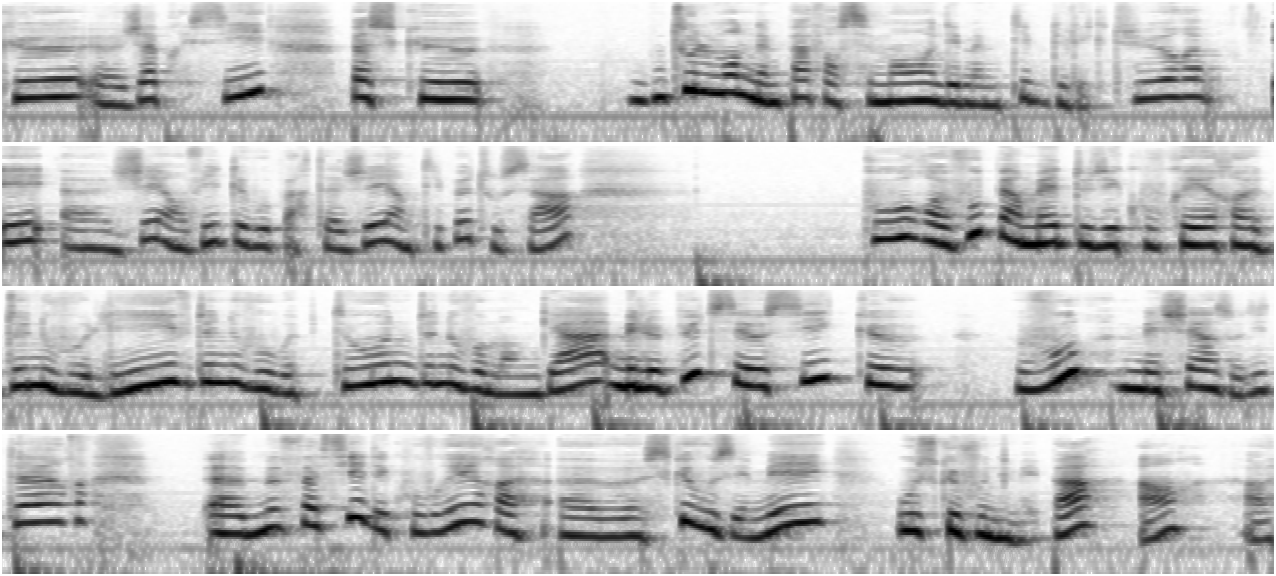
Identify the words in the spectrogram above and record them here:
que euh, j'apprécie, parce que tout le monde n'aime pas forcément les mêmes types de lectures, et euh, j'ai envie de vous partager un petit peu tout ça pour vous permettre de découvrir de nouveaux livres, de nouveaux webtoons, de nouveaux mangas, mais le but c'est aussi que vous, mes chers auditeurs, euh, me fassiez découvrir euh, ce que vous aimez ou ce que vous n'aimez pas. Hein ah,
